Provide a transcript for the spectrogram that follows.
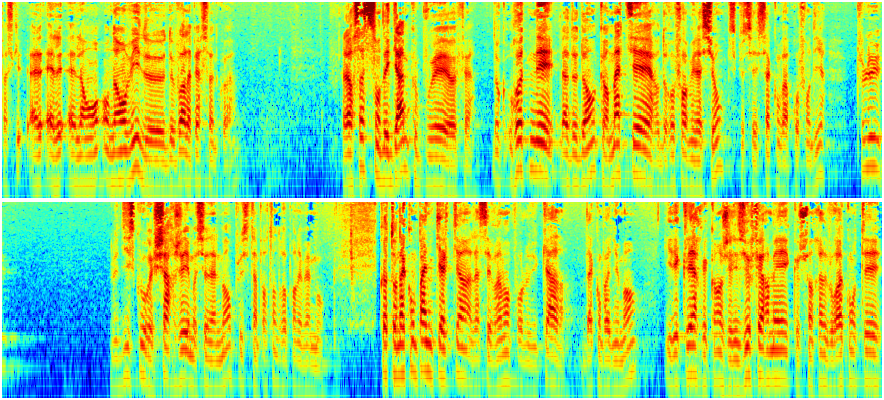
parce qu'on on a envie de, de, voir la personne. quoi. Alors ça, ce sont des gammes que vous pouvez euh, faire. Donc retenez là-dedans qu'en matière de reformulation, puisque c'est ça qu'on va approfondir, plus le discours est chargé émotionnellement, plus c'est important de reprendre les mêmes mots. Quand on accompagne quelqu'un, là c'est vraiment pour le cadre d'accompagnement, il est clair que quand j'ai les yeux fermés, que je suis en train de vous raconter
